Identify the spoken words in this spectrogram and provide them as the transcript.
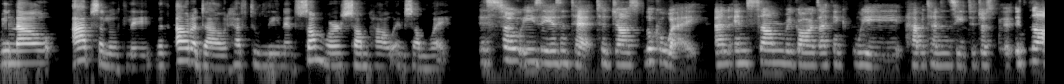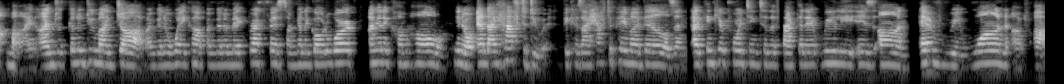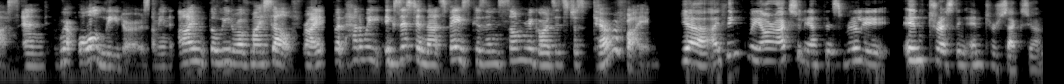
We now absolutely, without a doubt, have to lean in somewhere, somehow, in some way. It's so easy, isn't it, to just look away and in some regards i think we have a tendency to just it's not mine. I'm just going to do my job. I'm going to wake up. I'm going to make breakfast. I'm going to go to work. I'm going to come home you know and i have to do it because i have to pay my bills. And i think you're pointing to the fact that it really is on every one of us. And we're all leaders. I mean i'm the leader of myself right? But how do we exist in that space? Because in some regards it's just terrifying. Yeah, I think we are actually at this really interesting intersection.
